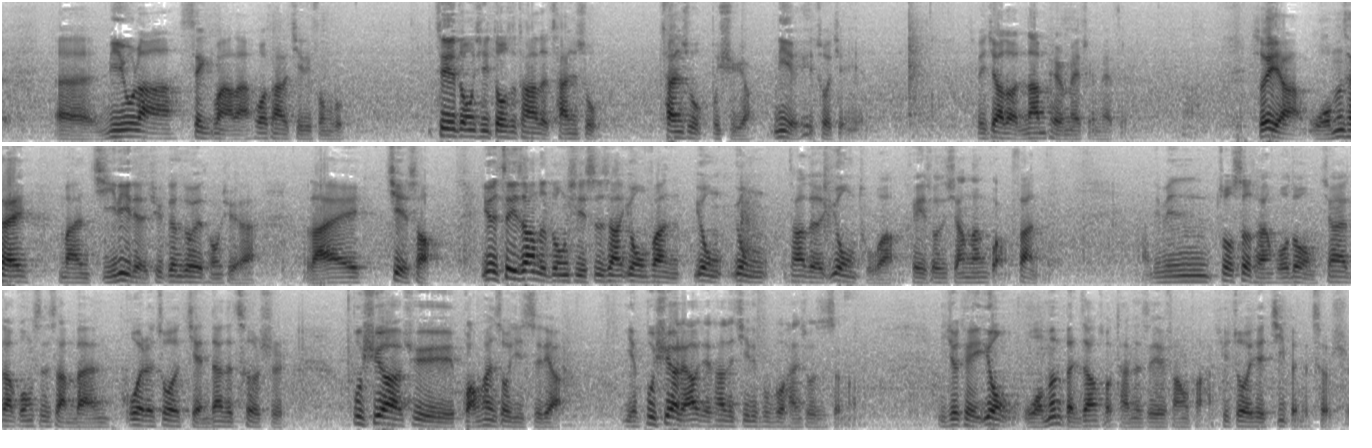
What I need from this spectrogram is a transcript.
呃 mu 啦、sigma 啦，或它的几率分布，这些东西都是它的参数，参数不需要，你也可以做检验，所以叫做 non-parametric method。所以啊，我们才蛮极力的去跟各位同学啊来介绍，因为这张的东西事实上用范用用它的用途啊，可以说是相当广泛的。你们做社团活动，将来到公司上班，为了做简单的测试，不需要去广泛收集资料，也不需要了解它的几率分布函数是什么，你就可以用我们本章所谈的这些方法去做一些基本的测试，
